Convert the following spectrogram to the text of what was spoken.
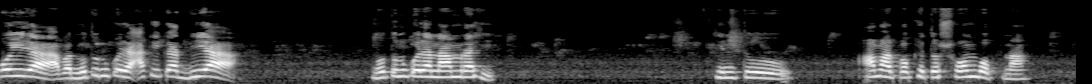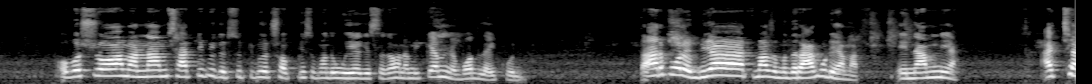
কইরা, আবার নতুন করে আকিকা দিয়া নতুন করে নাম রাখি। কিন্তু আমার পক্ষে তো সম্ভব না। অবশ্য আমার নাম সার্টিফিকেট সার্টিফিকেট সব কিছু মধ্যে উয়ে গেছে কারণ আমি কেমনে বদলাই করি? তারপরে বিরাট মাঝে মধ্যে রাগ উঠে আমার এই নাম নিয়া। আচ্ছা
